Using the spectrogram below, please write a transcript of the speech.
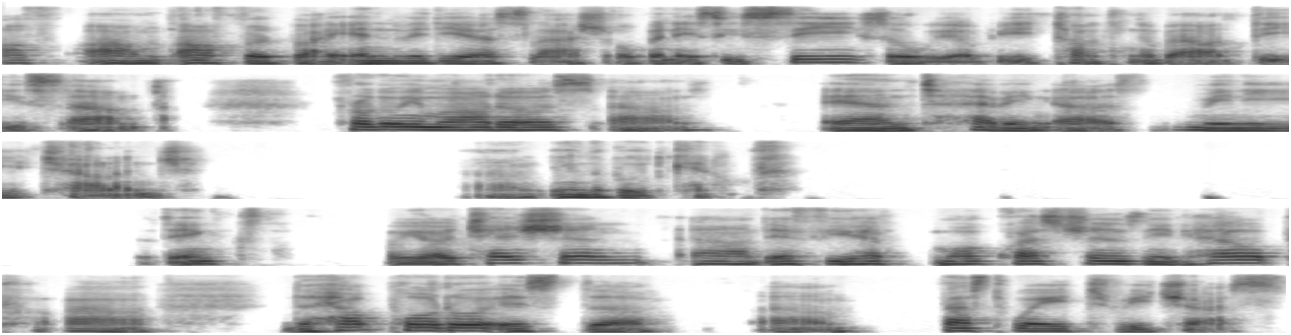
of, um, offered by NVIDIA slash OpenACC. So we'll be talking about these um, programming models, uh, and having a mini challenge uh, in the boot camp. Thanks for your attention. Uh, if you have more questions, need help, uh, the help portal is the um, best way to reach us.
